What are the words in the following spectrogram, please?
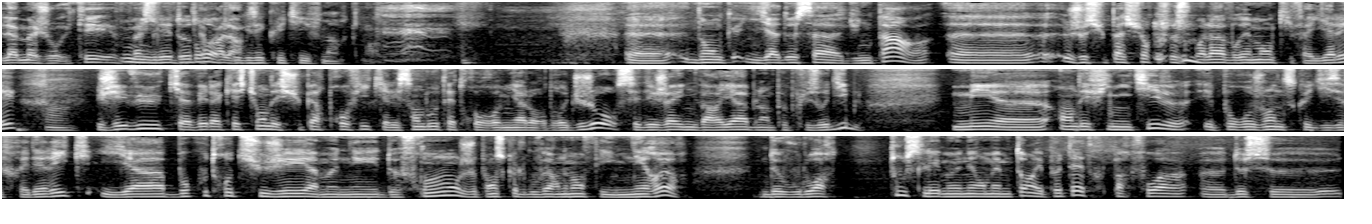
la majorité. Mais il est de droite, l'exécutif, Marc. Euh, donc il y a de ça d'une part. Euh, je suis pas sûr que ce soit là vraiment qu'il faille y aller. J'ai vu qu'il y avait la question des super profits qui allait sans doute être remis à l'ordre du jour. C'est déjà une variable un peu plus audible. Mais euh, en définitive, et pour rejoindre ce que disait Frédéric, il y a beaucoup trop de sujets à mener de front. Je pense que le gouvernement fait une erreur de vouloir tous les mener en même temps et peut-être parfois euh, de se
